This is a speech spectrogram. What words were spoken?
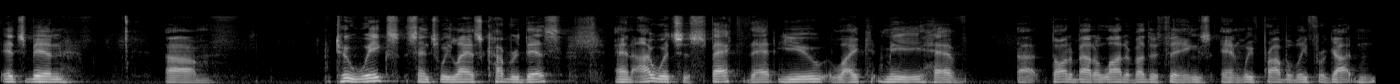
it's been um, two weeks since we last covered this, and I would suspect that you, like me, have uh, thought about a lot of other things, and we've probably forgotten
